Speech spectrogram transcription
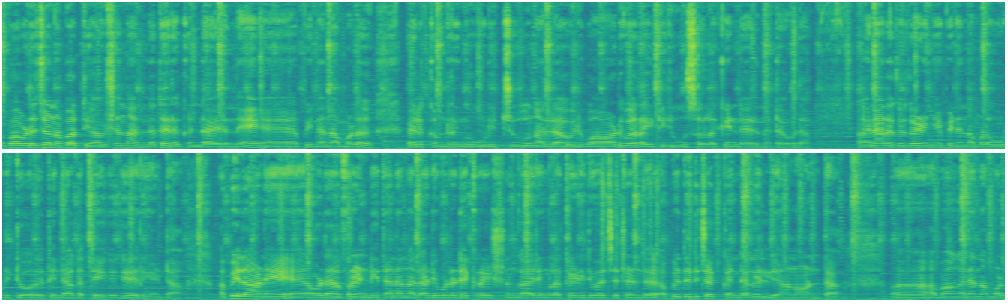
അപ്പോൾ അവിടെ ചെന്നപ്പോൾ അത്യാവശ്യം നല്ല തിരക്കുണ്ടായിരുന്നേ. പിന്നെ നമ്മൾ വെൽക്കം ഡ്രിങ്ക് കുടിച്ചു. നല്ല ഒരുപാട് വെറൈറ്റി ജ്യൂസുകളൊക്കെ ഉണ്ടായിരുന്നു അവിടെ അങ്ങനെ അതൊക്കെ കഴിഞ്ഞ് പിന്നെ നമ്മൾ ഓഡിറ്റോറിയത്തിന്റെ അകത്തേക്ക് കയറി കേട്ടോ അപ്പോൾ ഇതാണ് അവിടെ ഫ്രണ്ടിൽ തന്നെ നല്ല അടിപൊളി ഡെക്കറേഷനും കാര്യങ്ങളൊക്കെ എഴുതി വെച്ചിട്ടുണ്ട്. അപ്പോൾ ഇതൊരു ചെക്കന്റെ കല്യാണമാണ് കേട്ടോ അപ്പോൾ അങ്ങനെ നമ്മൾ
